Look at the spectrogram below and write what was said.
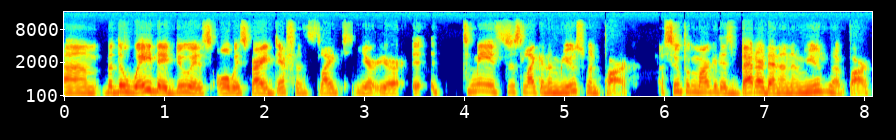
Um, but the way they do it is always very different. Like you're you're it, to me it's just like an amusement park. A supermarket is better than an amusement park.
